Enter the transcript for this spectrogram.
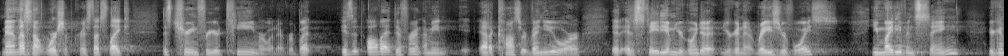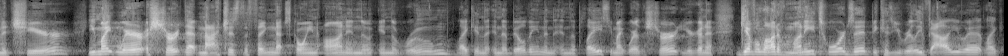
man, that's not worship, Chris. That's like it's cheering for your team or whatever. But is it all that different? I mean, at a concert venue or at, at a stadium, you're going, to, you're going to raise your voice. You might even sing. You're going to cheer. You might wear a shirt that matches the thing that's going on in the, in the room, like in the, in the building, in, in the place. You might wear the shirt. You're going to give a lot of money towards it because you really value it. Like,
